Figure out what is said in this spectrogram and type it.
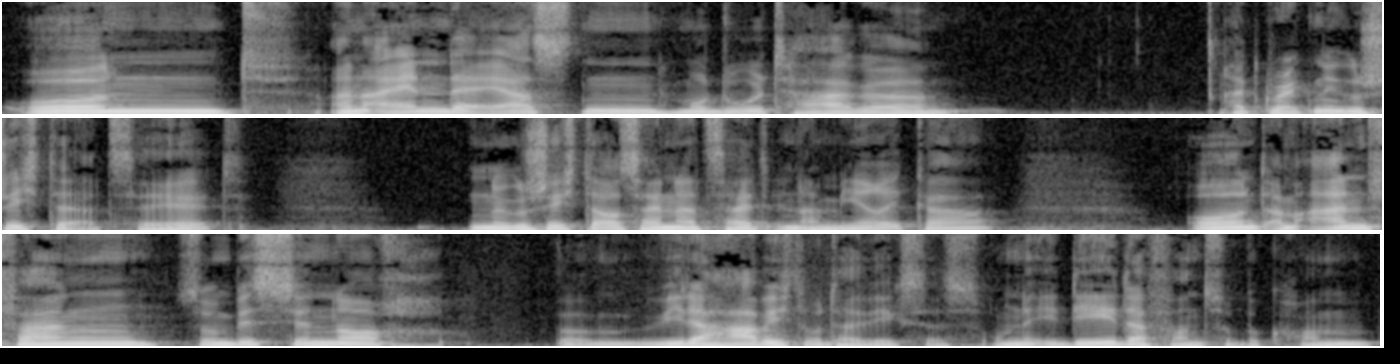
Und an einem der ersten Modultage hat Greg eine Geschichte erzählt. Eine Geschichte aus seiner Zeit in Amerika. Und am Anfang so ein bisschen noch wie der Habicht unterwegs ist, um eine Idee davon zu bekommen.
